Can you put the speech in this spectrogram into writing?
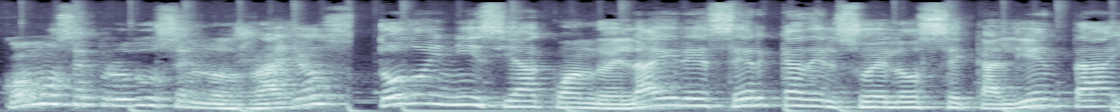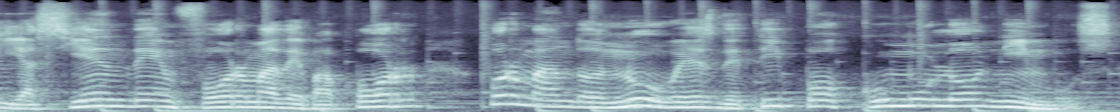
¿Cómo se producen los rayos? Todo inicia cuando el aire cerca del suelo se calienta y asciende en forma de vapor formando nubes de tipo cúmulo nimbus.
